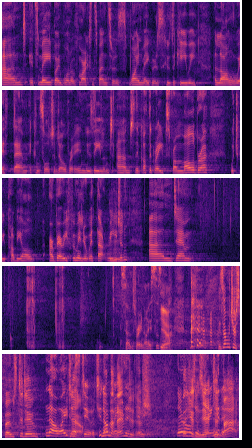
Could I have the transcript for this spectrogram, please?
and it's made by one of Marks and Spencer's winemakers, who's a Kiwi, along with um, a consultant over in New Zealand. And they've got the grapes from Marlborough, which we probably all are very familiar with that Mm-hmm. region. And um, sounds very nice, doesn't Yeah. it? Is that what you're supposed to do? No, I just No. do it. You know, None of them it- did it. They're they just, just necked it back.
